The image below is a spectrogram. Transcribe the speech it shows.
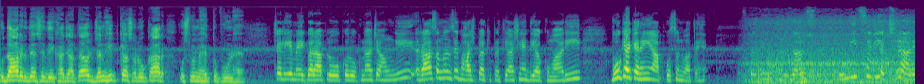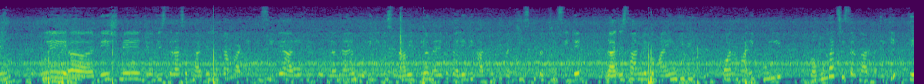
उदार हृदय से देखा जाता है और जनहित का सरोकार उसमें महत्वपूर्ण है। चलिए मैं एक बार आप लोगों को रोकना चाहूँगी। राजसमंद से भाजपा की प्रत्याशी हैं दिया कुमारी। वो क्या कह रही हैं आपको सुनवाते हैं। उम्मीद से भी अच्छे आ रहे हैं। पूरे देश में जो जिस तरह से भारतीय जनता पार्टी की सीटें आ रही हैं तो लग रहा है, मोदी जी की सुनावी थी मैंने तो पहले भी कहा था कि पच्चीस की पच्चीस सीटें राजस्थान में तो आएँगी भी और हमारी पूरी बहुमत से सरकार बनेगी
